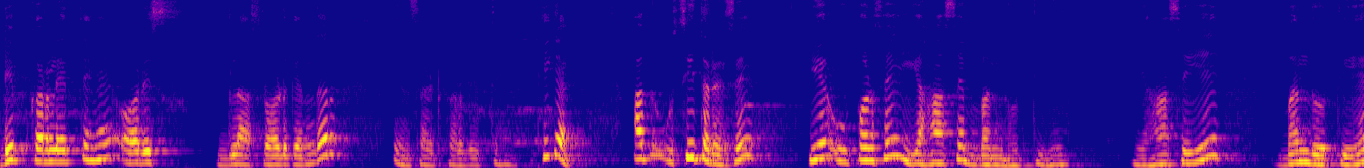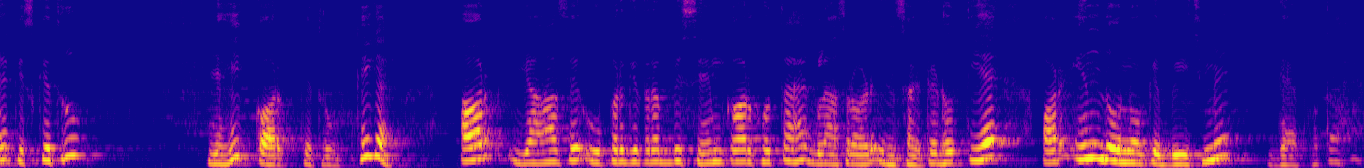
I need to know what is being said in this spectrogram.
डिप कर लेते हैं और इस ग्लास रॉड के अंदर इंसर्ट कर देते हैं, ठीक है? अब उसी तरह से ये ऊपर से यहाँ से बंद होती है। यहाँ से ये बंद होती है किसके थ्रू? यही कॉर्क के थ्रू, ठीक है? और यहाँ से ऊपर की तरफ़ भी सेम कॉर्क होता है, ग्लास रॉड इंसर्टेड होती है और इन दोनों के बीच में गैप होता है।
